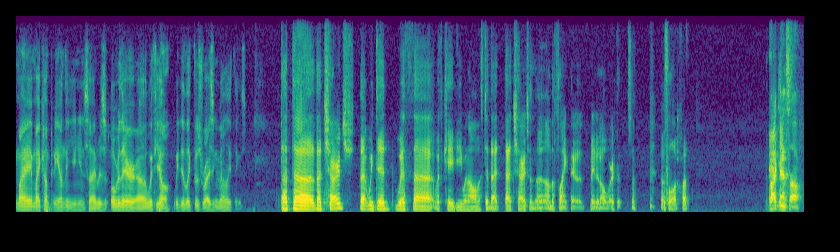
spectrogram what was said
my my company on the Union side was over there uh, with y'all. We did like those Rising Volley things. That uh, that charge that we did with uh, with KB when all of us did that that charge on the on the flank there that made it all worth it. So that was a lot of fun. I Yeah, can- that's all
